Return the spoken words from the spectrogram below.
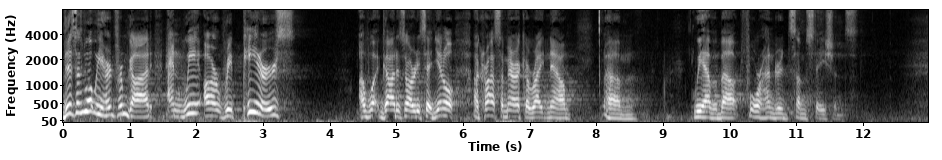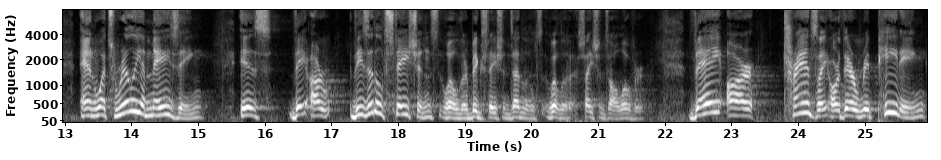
This is what we heard from God, and we are repeaters of what God has already said. You know, across America right now, um, we have about 400 some stations. And what's really amazing is they are these little stations, well, they're big stations and little well, stations all over. They are translate or they're repeating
